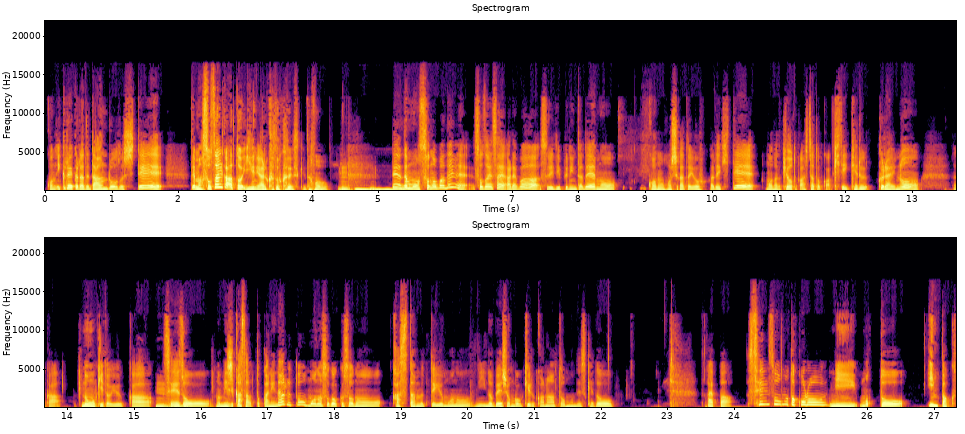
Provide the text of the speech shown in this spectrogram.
このいくらいくらでダウンロードして、で、まあ素材があと家にあるかどうかですけど、うん。うん。で、でもその場で素材さえあれば 3D プリンターでもうこの欲しかった洋服ができて、もうなんか今日とか明日とか着ていけるくらいの、なんか納期というかうん製造の短さとかになると、ものすごくそのカスタムっていうものにイノベーションが起きるかなと思うんですけど、やっぱ製造のところにもっとインパク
